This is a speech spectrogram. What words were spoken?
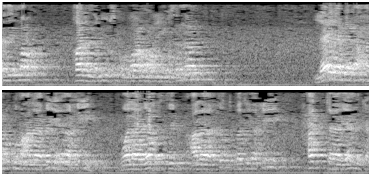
هذه المرأة قال النبي صلى الله عليه وسلم لا يبيع أحدكم على بيع أخيه ولا يخطب على خطبة أخيه حتى ينكح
